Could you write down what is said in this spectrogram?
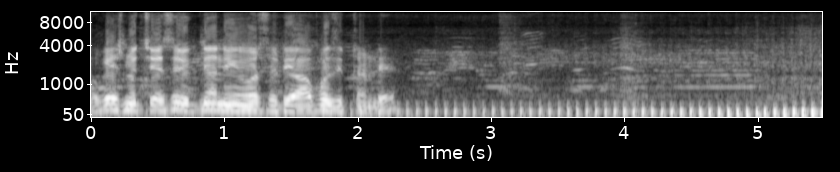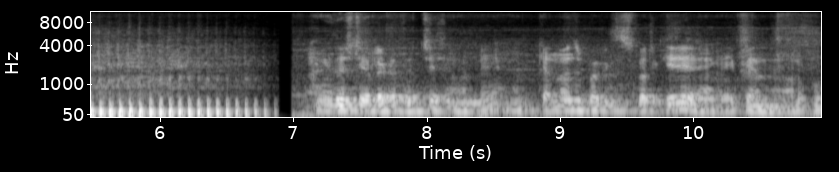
లొకేషన్ వచ్చేసి విజ్ఞాన్ యూనివర్సిటీ ఆపోజిట్ అండి. ఐదో స్టేర్లోకి అయితే వచ్చేసామండి. కింద నుంచి బకెట్ తీసుకొరికి అయిపోయింది అలుపు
